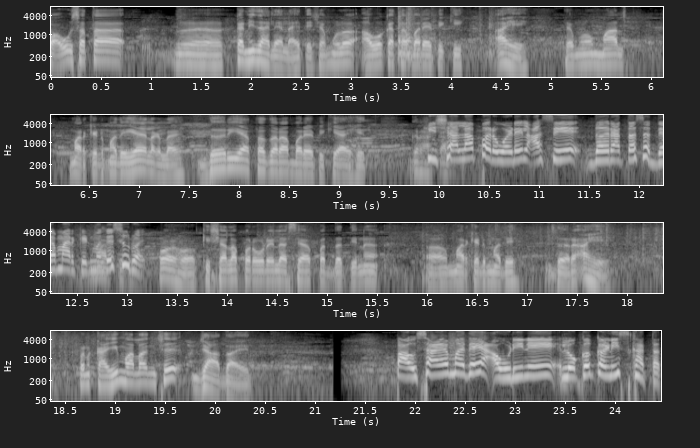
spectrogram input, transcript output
पाऊस आता कमी झालेला आहे त्याच्यामुळं आवक आता बऱ्यापैकी आहे. त्यामुळं माल मार्केटमध्ये यायला लागला आहे दरही आता जरा बऱ्यापैकी आहेत. खिशाला परवडेल असे दर आता सध्या मार्केटमध्ये सुरू आहे होय हो खिशाला परवडेल अशा पद्धतीनं मार्केटमध्ये दर आहे. पण काही मालांचे जादा आहेत. पावसाळ्यामध्ये आवडीने लोक कणीस खातात.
